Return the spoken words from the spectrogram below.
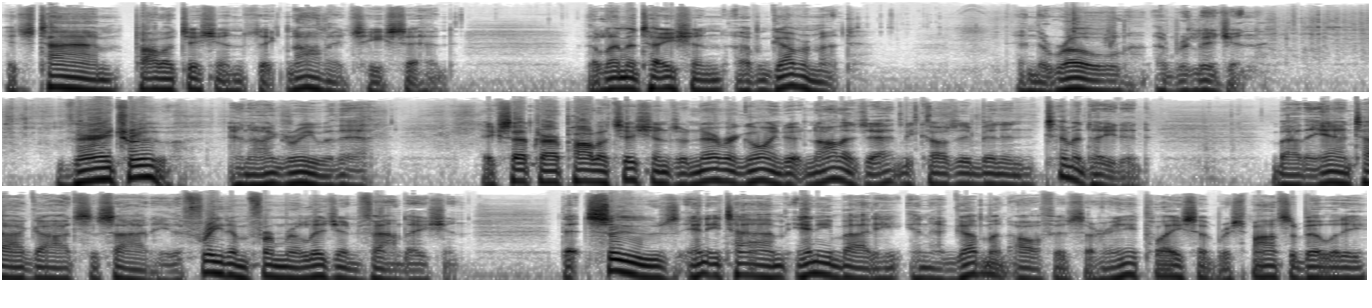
It's time politicians acknowledge, he said, the limitation of government and the role of religion. Very true, and I agree with that. Except our politicians are never going to acknowledge that because they've been intimidated by the Anti God Society, the Freedom from Religion Foundation, that sues anytime anybody in a government office or any place of responsibility,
